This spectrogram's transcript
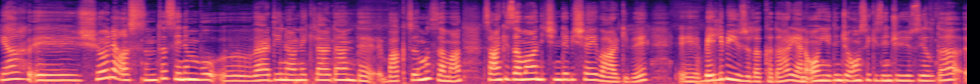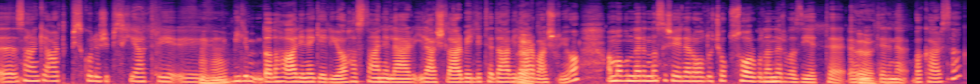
Ya e, şöyle aslında senin bu e, verdiğin örneklerden de baktığımız zaman sanki zaman içinde bir şey var gibi. E, belli bir yüzyıla kadar yani 17. 18. yüzyılda e, sanki artık psikoloji, psikiyatri e, hı hı. bilim dalı haline geliyor. Hastaneler, ilaçlar, belli tedaviler evet. başlıyor. Ama bunların nasıl şeyler olduğu çok sorgulanır vaziyette örneklerine evet. bakarsak.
